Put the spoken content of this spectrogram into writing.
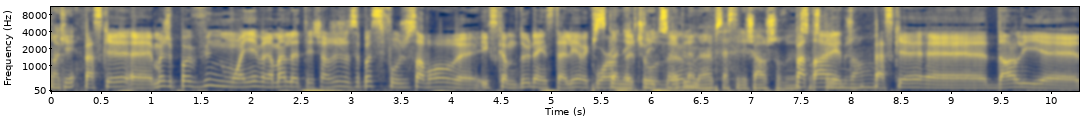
OK. parce que euh, moi j'ai pas vu de moyen vraiment de le télécharger. Je sais pas s'il faut juste avoir euh, XCOM 2 d'installer avec War of the connecter tout Chosen. simplement, puis ça se télécharge sur, euh, sur Steam, genre. parce que euh, dans les euh,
